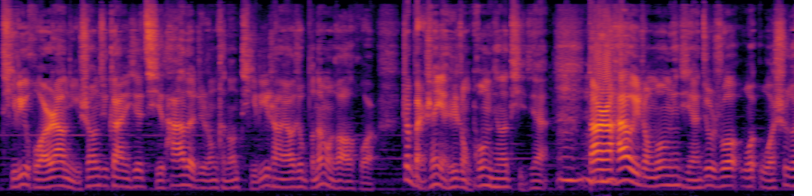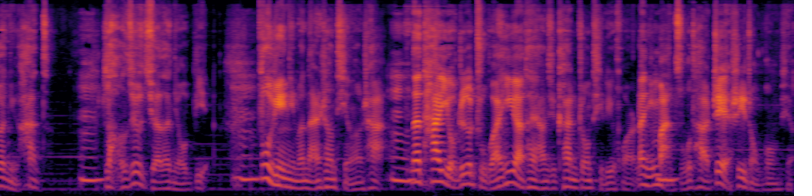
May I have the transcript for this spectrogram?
体力活儿，让女生去干一些其他的这种可能体力上要求不那么高的活儿，这本身也是一种公平的体现。嗯，当然，还有一种公平体现就是说我我是个女汉子，嗯老子就觉得牛逼，嗯不比你们男生体能差。嗯那他有这个主观意愿，他想去看重体力活，那你满足他，这也是一种公平。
